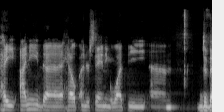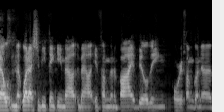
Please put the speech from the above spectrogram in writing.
hey, I need help understanding what the um, development, what I should be thinking about about if I'm going to buy a building or if I'm going to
